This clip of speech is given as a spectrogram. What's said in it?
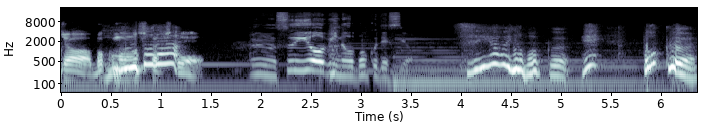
じゃあ僕ももしかして、うん水曜日の僕ですよ水曜日の僕。え、僕？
